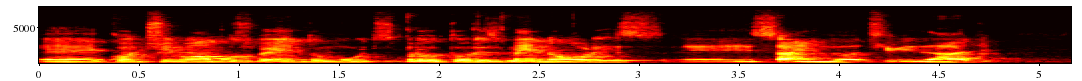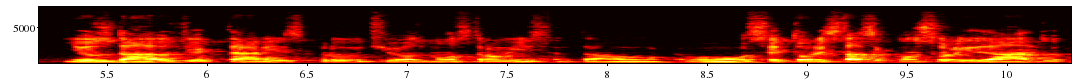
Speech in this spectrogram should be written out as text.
é, continuamos vendo muitos produtores menores é, saindo da atividade e os dados de hectares produtivas mostram isso. Então o setor está se consolidando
